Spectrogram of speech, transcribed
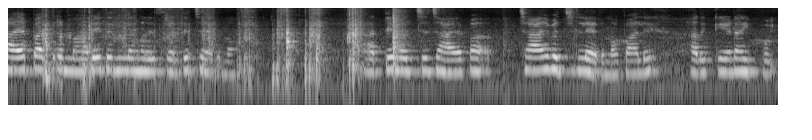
ചായപാത്രം മാറിയത് നിങ്ങൾ ശ്രദ്ധിച്ചായിരുന്നോ? ആദ്യം വെച്ച് ചായ ചായ വെച്ചില്ലായിരുന്നോ പാൽ? അത് കേടായിപ്പോയി.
